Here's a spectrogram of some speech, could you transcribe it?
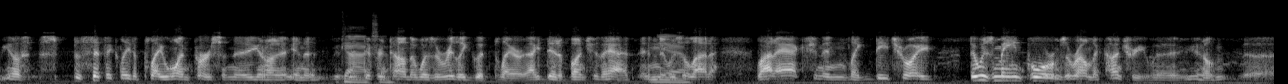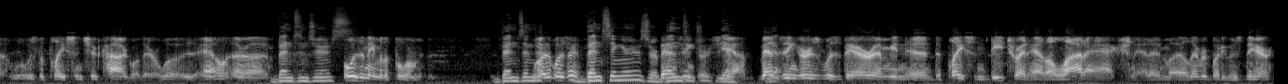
you know, specifically to play one person, uh, you know, in a, Gotcha. different town that was a really good player. I did a bunch of that, and there was a lot of a lot of action in like Detroit. There was main pool rooms around the country. Uh, you know, uh, what was the place in Chicago? There, what uh, Bensinger's what was the name of the pool room? Bensinger What was it? Bensinger's or Bensinger's, Bensinger's yeah. Bensinger's was there. I mean, uh, the place in Detroit had a lot of action at it. Everybody was there.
